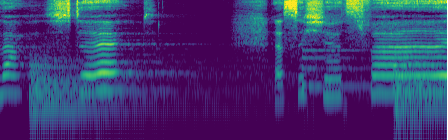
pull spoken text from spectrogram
belastet, dass ich jetzt verletzt.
